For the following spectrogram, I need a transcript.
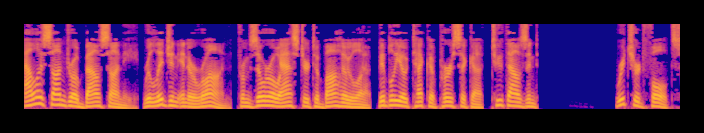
Alessandro Bausani, Religion in Iran, From Zoroaster to Baha'u'llah, Biblioteca Persica, 2000 Richard Foltz,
